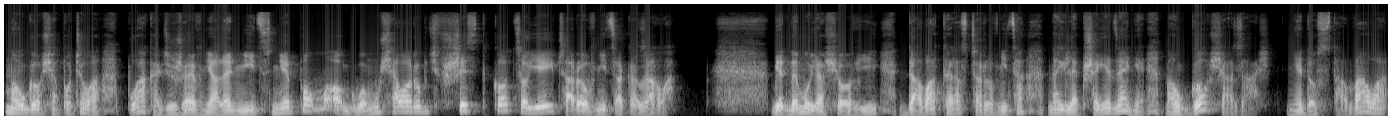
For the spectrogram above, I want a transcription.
Małgosia poczęła płakać rzewnie, ale nic nie pomogło. Musiała robić wszystko, co jej czarownica kazała. Biednemu Jasiowi dała teraz czarownica najlepsze jedzenie. Małgosia zaś nie dostawała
